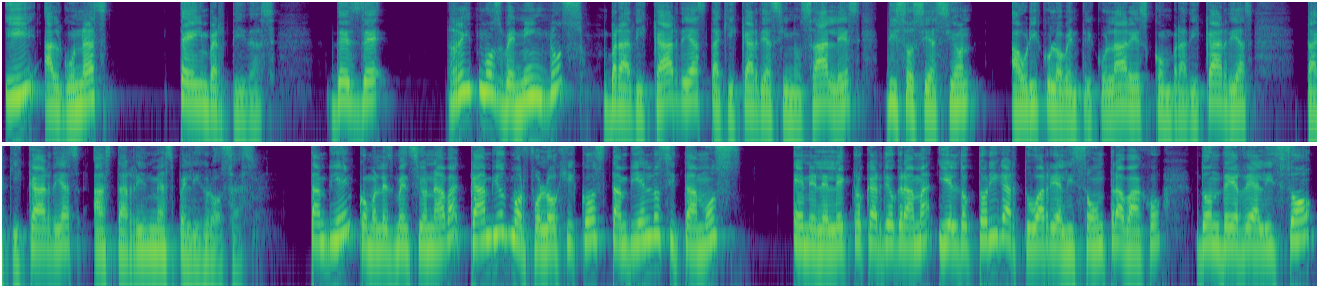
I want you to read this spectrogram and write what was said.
y algunas T invertidas, desde ritmos benignos, bradicardias, taquicardias sinusales, disociación auriculoventriculares con bradicardias, taquicardias, hasta arritmias peligrosas. También, como les mencionaba, cambios morfológicos también los citamos en el electrocardiograma y el doctor Igartúa realizó un trabajo donde realizó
